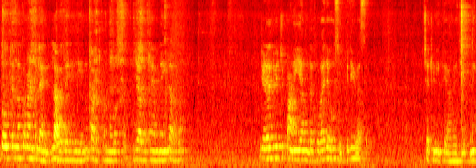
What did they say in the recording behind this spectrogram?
ਦੋ ਤਿੰਨ ਕੁ ਮਿੰਟ ਲੈ- ਲੱਗਦੇ ਨੇ ਜੀ ਇਹਨੂੰ ਤੜਕਣ ਨੂੰ ਬਸ, ਜ਼ਿਆਦਾ ਟਾਈਮ ਨਹੀਂ ਲੱਗਦਾ। ਜਿਹੜਾ ਇਹਦੇ ਵਿੱਚ ਪਾਣੀ ਆਉਂਦਾ ਥੋੜਾ ਜਿਹਾ ਉਹ ਸੁੱਕ ਜੇ ਬਸ। ਚਟਨੀ ਤਿਆਰ ਹੈ ਜੀ ਆਪਣੀ।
